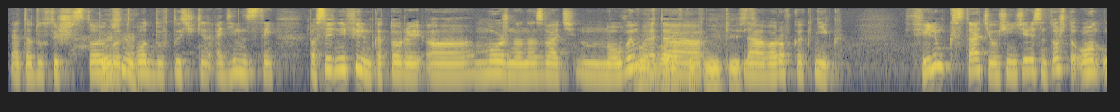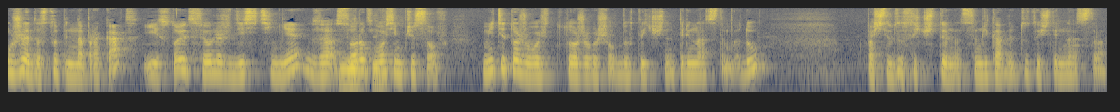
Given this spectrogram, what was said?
Это 2006 Точно? год, вот 2011. Последний фильм, который э, можно назвать новым, вот, это... Воровка книг есть. Да, Воровка книг. Фильм, кстати, очень интересно то, что он уже доступен на прокат и стоит всего лишь 10 тенге за 48 Мити. часов. Мити тоже, тоже вышел в 2013 году почти в 2014, декабре 2013.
